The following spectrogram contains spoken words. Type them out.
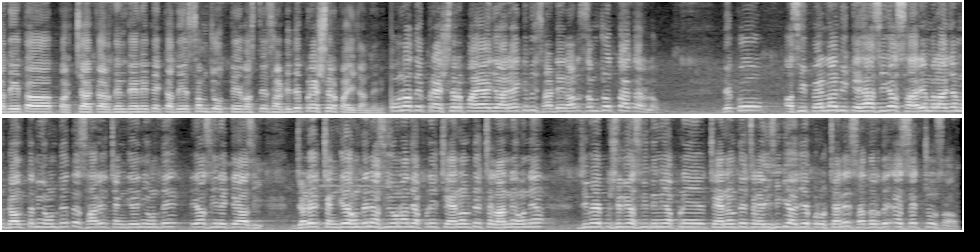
ਕਦੇ ਤਾਂ ਪਰਚਾ ਕਰ ਦਿੰਦੇ ਨੇ ਤੇ ਕਦੇ ਸਮਝੌਤੇ ਵਾਸਤੇ ਸਾਡੇ ਤੇ ਪ੍ਰੈਸ਼ਰ ਪਾਏ ਜਾਂਦੇ ਨੇ। ਉਹਨਾਂ ਤੇ ਪ੍ਰੈਸ਼ਰ ਪਾਇਆ ਜਾ ਰਿਹਾ ਕਿ ਵੀ ਸਾਡੇ ਨਾਲ ਸਮਝੌਤਾ ਕਰ ਲਓ। ਦੇਖੋ, ਅਸੀਂ ਪਹਿਲਾਂ ਵੀ ਕਿਹਾ ਸੀਗਾ, ਸਾਰੇ ਮੁਲਾਜ਼ਮ ਗਲਤ ਨਹੀਂ ਹੁੰਦੇ ਤੇ ਸਾਰੇ ਚੰਗੇ ਨਹੀਂ ਹੁੰਦੇ, ਇਹ ਅਸੀਂ ਨੇ ਕਿਹਾ ਸੀ। ਜਿਹੜੇ ਚੰਗੇ ਹੁੰਦੇ ਨੇ, ਅਸੀਂ ਉਹਨਾਂ ਦੇ ਆਪਣੇ ਚੈਨਲ ਤੇ ਚਲਾਉਂਦੇ ਹੁੰਦੇ ਆ ਜਿਵੇਂ ਪਿਛਲੀ ਅਸੀਂ ਦਿਨੀ ਆਪਣੇ ਚੈਨਲ ਤੇ ਚਲਾਈ ਸੀਗੀ, ਅਜੇ ਪਰੋਚਾ ਨੇ ਸਦਰ ਦੇ ਐਸਐਚਓ ਸਾਹਿਬ।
